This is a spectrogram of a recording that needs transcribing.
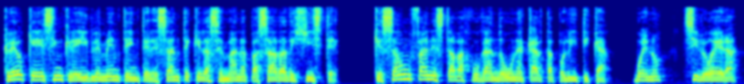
creo que es increíblemente interesante que la semana pasada dijiste, que Sound Fan estaba jugando una carta política, bueno, si lo era,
